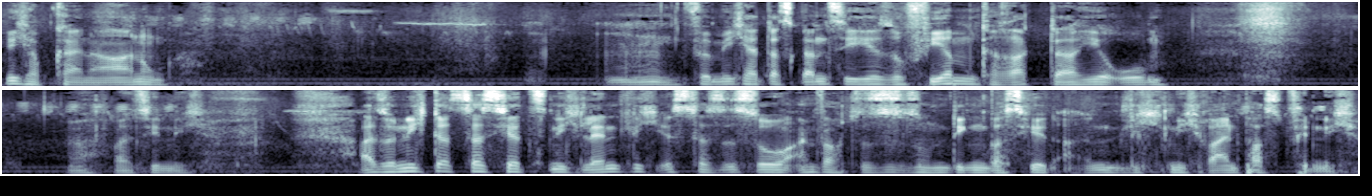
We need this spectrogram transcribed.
Ich habe keine Ahnung. Hm, für mich hat das Ganze hier so Firmencharakter hier oben. Ja, weiß ich nicht. Also nicht, dass das jetzt nicht ländlich ist. Das ist so einfach, das ist so ein Ding, was hier eigentlich nicht reinpasst, finde ich.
